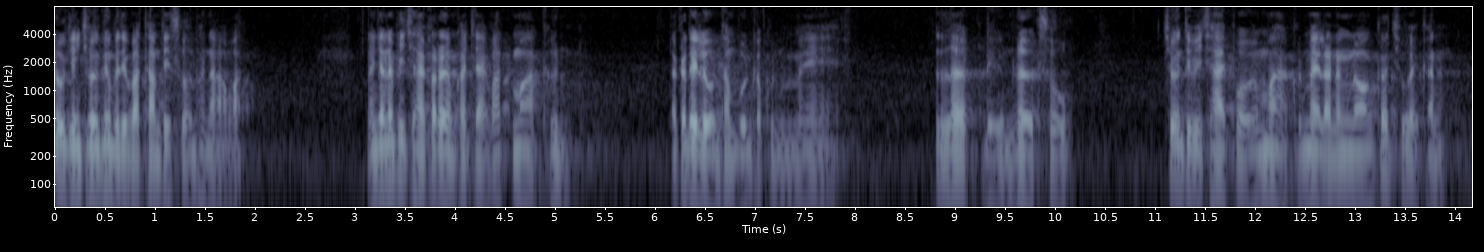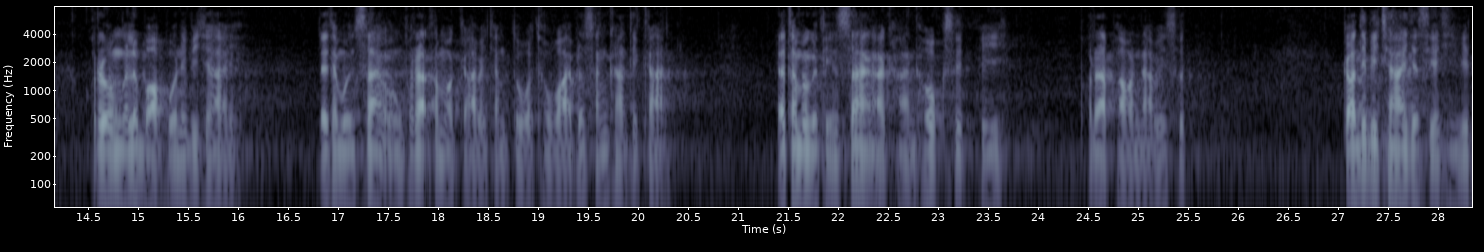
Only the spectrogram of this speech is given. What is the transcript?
ลูกยังชวนขึ้นปฏิบัติธรรมที่สวนพนาวัดหลังจากนั้นพี่ชายก็เริ่มเข้าใจวัดมากขึ้น แล้วก็ได้ร่วมทำบุญกับคุณแม่ เลิกดื่มเลิกสูบช่วงที่พี่ชายป่วยมากๆคุณแม่และน้องๆก็ช่วยกันรวมกันแล้วบอกบุญในพี่ชายได้ทำบุญสร้างองค์พระธรรมกายประจำตัวถวายพระสังฆาธิการ และทำบุญกฐินสร้างอาคารหกสิบปี พระราภาวนาวิสุทธิ ก่อนที่พี่ชายจะเสียชีวิต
